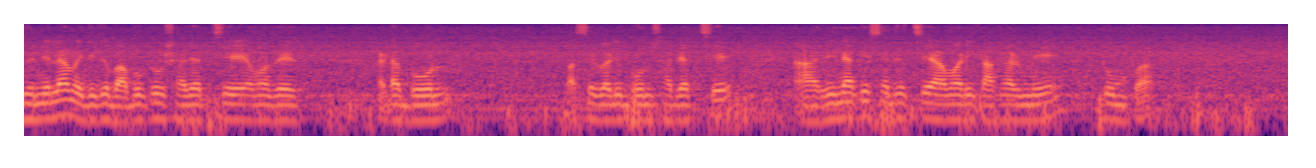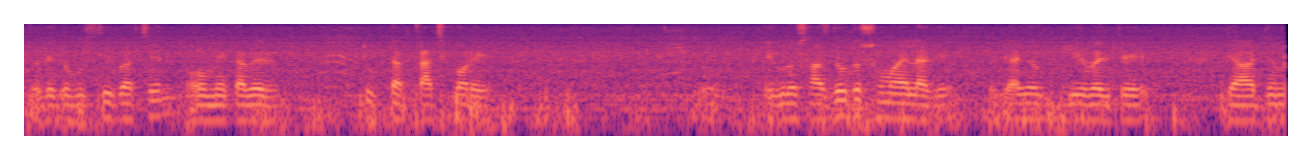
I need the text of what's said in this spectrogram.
ধুয়ে নিলাম, এদিকে বাবুকেও সাজাচ্ছে আমাদের একটা বোন। পাশের বাড়ি বোন সাজাচ্ছে। আর রিনাকে সাজাচ্ছে আমারই কাকার মেয়ে, টুম্পা। তো দেখে বুঝতেই পারছেন, ও মেকআপের টুকটাক কাজ করে। এগুলো সাজতেও তো সময় লাগে। তো যাই হোক বিয়েবাড়িতে যাওয়ার জন্য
